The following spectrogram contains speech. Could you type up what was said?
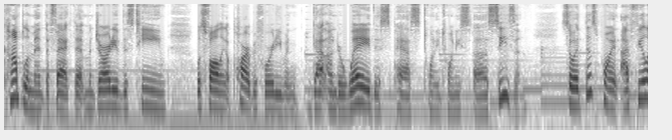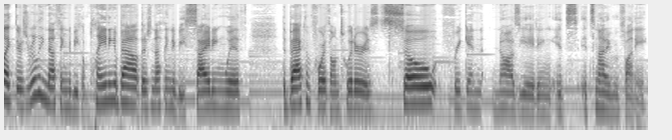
complement the fact that majority of this team was falling apart before it even got underway this past 2020 uh, season. So at this point, I feel like there's really nothing to be complaining about. There's nothing to be siding with the back and forth on Twitter is so freaking nauseating. It's it's not even funny.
